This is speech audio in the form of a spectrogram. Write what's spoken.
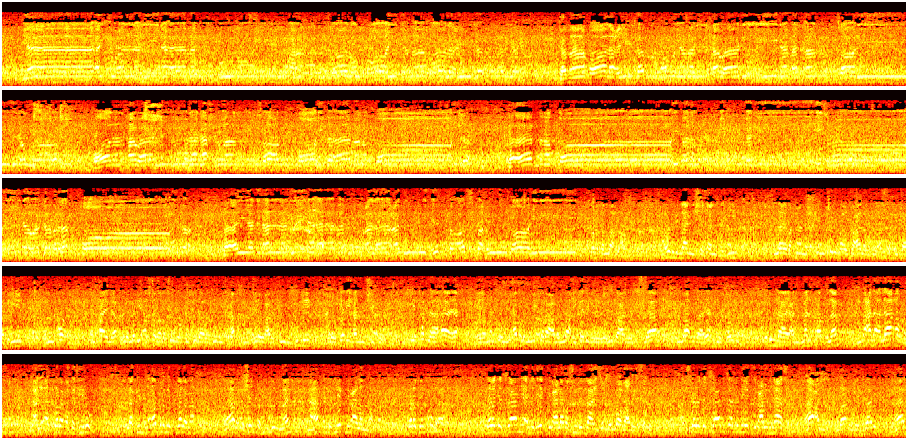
يا أيها الذين آمنوا كونوا أنصار الله كما قال عيسى بن مريم كما قال عيسى بن مريم للحواريين من أنصاري إلى الله؟ قال الحواريون نحن أنصار الله فآمن الطائفة فآمن الطائفة من بني إسرائيل وكفر الطائفة فأيدنا الذين آمنوا على عدوهم فأصبحوا ظاهرين. صدق الله العظيم. أعوذ بالله من الشيطان الرجيم. بسم الله الرحمن الرحيم. وصلى الله تعالى وهو أصدق الكافرين ومن الآية هو الذي أرسل رسوله بالهدى ودين الحق ليظهره على الدين كله ولو كره المشركون. هي قبلها آية وهي من أظلم من افترى على الله كذبا ويدعى إلى الإسلام. الله لا يهدي قومه وقلنا يعني من أظلم؟ بمعنى لا أظلم. يعني الظلم كثيرون. لكن الأظلم الظلمة نعم أشدهم ظلما نعم الذي يكذب على الله. الدرجة الأولى. الدرجة الثانية الذي يكذب على رسول الله صلى الله عليه وسلم. الدرجة الثالثة الذي يكذب على الناس. ها على القرآن وغير ذلك ها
